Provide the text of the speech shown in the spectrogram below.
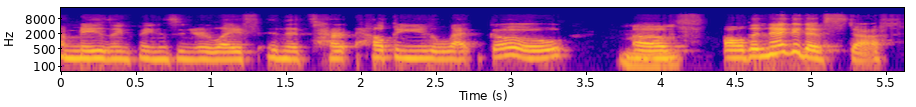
amazing things in your life. And it's helping you to let go Mhm. of all the negative stuff.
